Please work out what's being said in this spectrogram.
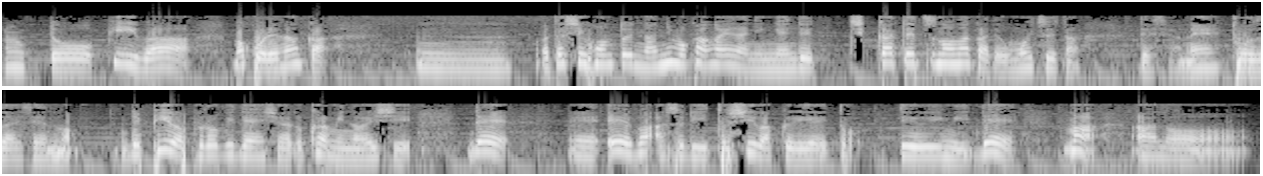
うんと、P は、まあ、これなんか、うーん、私本当に何も考えない人間で、地下鉄の中で思いついたんですよね。東西線の。で、P はプロビデンシャル、神の意志。で、えー A はアスリート、C はクリエイトっていう意味で、まあ、あのー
